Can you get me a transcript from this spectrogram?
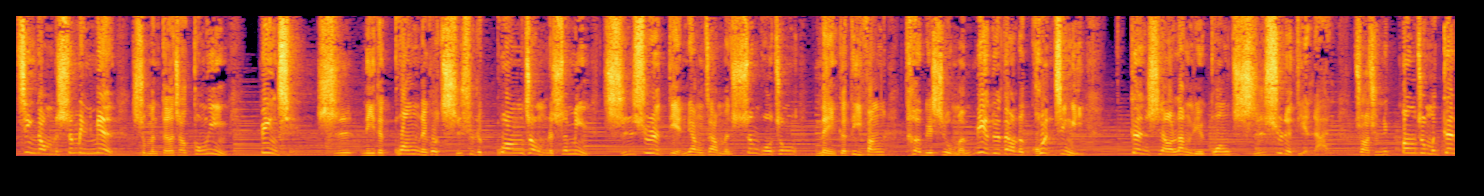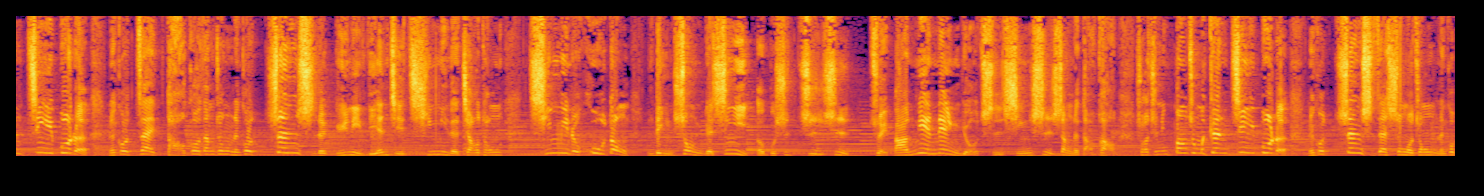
进到我们的生命里面，使我们得着供应，并且使你的光能够持续的光照我们的生命，持续的点亮在我们生活中每个地方，特别是我们面对到的困境里。更是要让你的光持续的点燃，主啊，求你帮助我们更进一步的，能够在祷告当中，能够真实的与你连接、亲密的交通、亲密的互动，领受你的心意，而不是只是嘴巴念念有词、形式上的祷告。主啊，求你帮助我们更进一步的，能够真实在生活中能够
